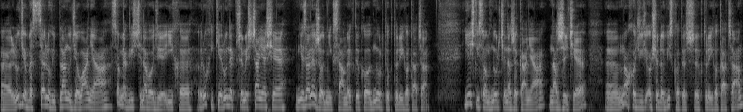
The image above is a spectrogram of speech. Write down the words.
E, ludzie bez celów i planu działania są jak liście na wodzie. Ich e, ruch i kierunek przemieszczania się nie zależy od nich samych, tylko od nurtu, który ich otacza. Jeśli są w nurcie narzekania na życie, e, no chodzi o środowisko też, które ich otacza,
